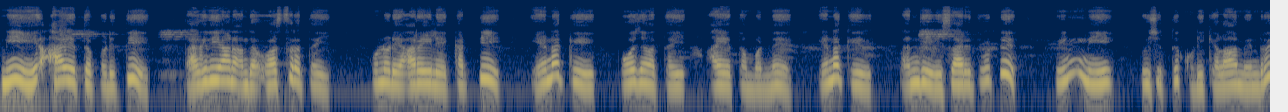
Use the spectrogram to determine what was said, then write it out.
நீ ஆயத்தப்படுத்தி தகுதியான அந்த வஸ்திரத்தை உன்னுடைய அறையிலே கட்டி எனக்கு போஜனத்தை ஆயத்தம் பண்ணு. எனக்கு பந்தி விசாரித்து விட்டு பின் நீ புசித்து குடிக்கலாம் என்று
